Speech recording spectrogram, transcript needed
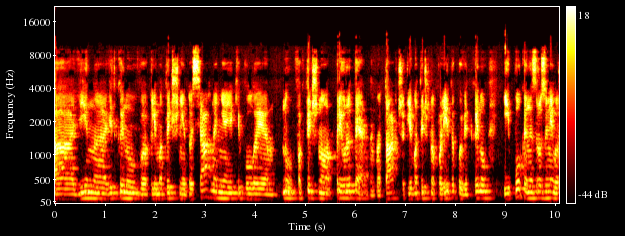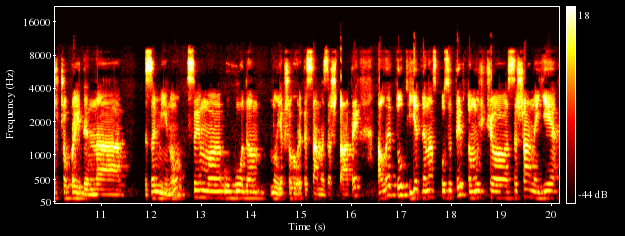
е, він відкинув кліматичні досягнення, які були ну фактично пріоритетними, так чи кліматичну політику відкинув, і поки не зрозуміло, що прийде на заміну цим угодам. Ну якщо говорити саме за штати, але тут є для нас позитив, тому що США не є.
